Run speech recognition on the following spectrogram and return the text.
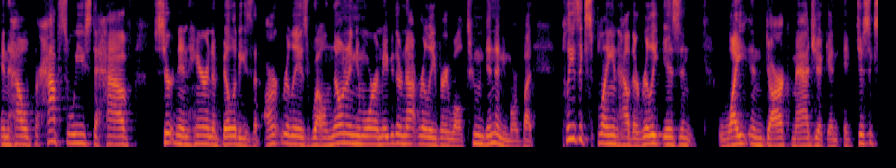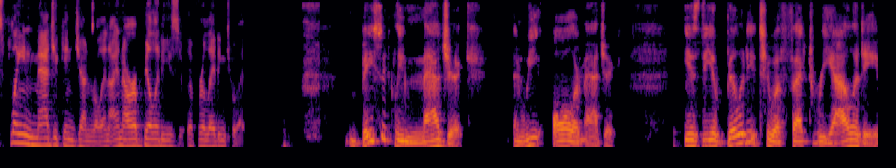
and how perhaps we used to have certain inherent abilities that aren't really as well known anymore and maybe they're not really very well tuned in anymore but please explain how there really isn't white and dark magic and it just explain magic in general and, and our abilities of relating to it basically magic and we all are magic is the ability to affect reality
